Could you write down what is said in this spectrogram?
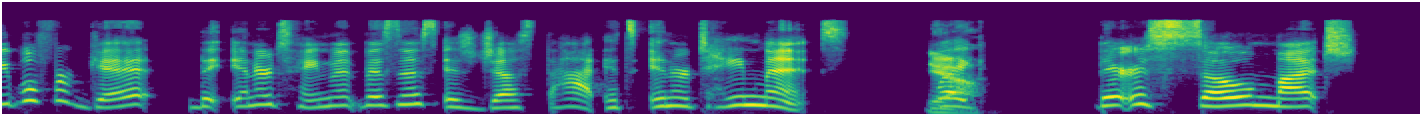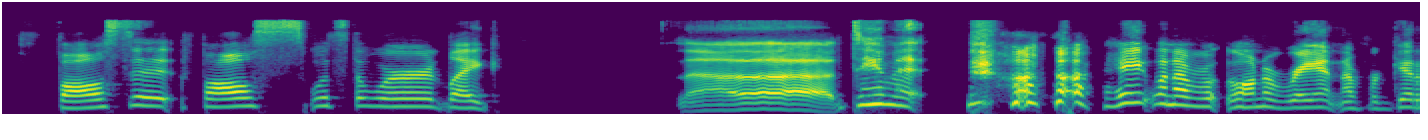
People forget the entertainment business is just that it's entertainment. yeah. Like there is so much false, false, what's the word? Like, uh, damn it. I hate when I'm on a rant and I forget,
